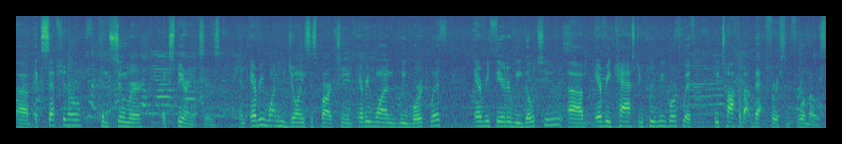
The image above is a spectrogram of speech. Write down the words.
uh, exceptional consumer experiences. And everyone who joins the Spark team, everyone we work with, every theater we go to, um, every cast and crew we work with, we talk about that first and foremost.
